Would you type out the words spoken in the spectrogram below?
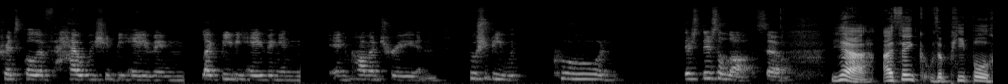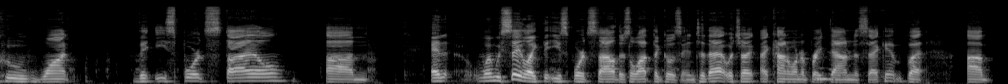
critical of how we should be behaving, like be behaving in in commentary and who should be with who and there's there's a lot. So yeah, I think the people who want the esports style, um, and when we say like the esports style, there's a lot that goes into that, which I, I kind of want to break mm-hmm. down in a second. But um,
